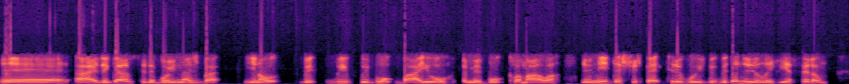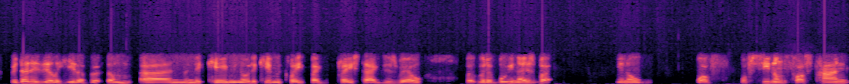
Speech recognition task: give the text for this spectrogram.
Uh, aye, regards to the boy Nisbet, you know, we, we, we bought Bio and we bought Klimala. Now, need disrespect to the boys, but we didn't really hear for them. We didn't really hear about them. And when they came, you know, they came with quite big price tags as well. But with the boy Nisbet, you know, we've, we've seen him firsthand,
